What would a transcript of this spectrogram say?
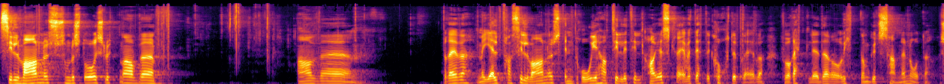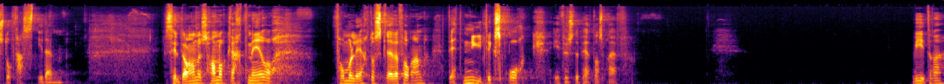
Silvanus, som det står i slutten av, eh, av eh, brevet. Med hjelp fra Silvanus, en bror jeg har tillit til, har jeg skrevet dette korte brevet for rettledere og vitne om Guds sanne nåde. Stå fast i den. Silvanus har nok vært med og formulert og skrevet for han. Det er et nydelig språk i 1. Peters brev. Videre,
